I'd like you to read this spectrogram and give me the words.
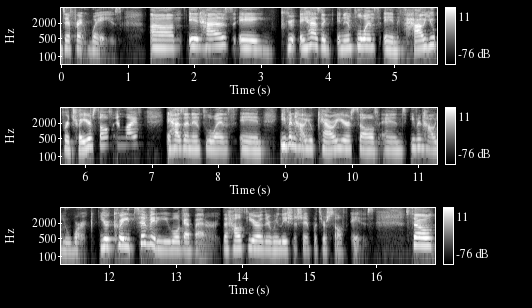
different ways um it has a it has a, an influence in how you portray yourself in life. It has an influence in even how you carry yourself and even how you work. Your creativity will get better the healthier the relationship with yourself is. So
